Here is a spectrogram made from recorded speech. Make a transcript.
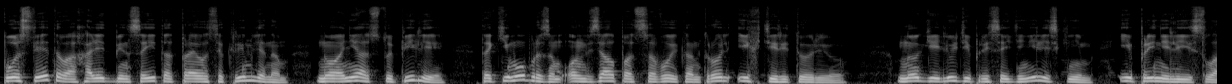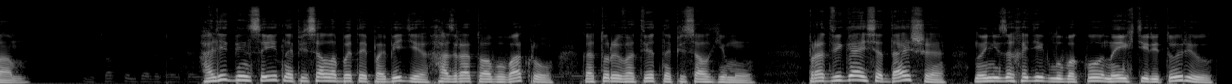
После этого Халид бин Саид отправился к римлянам, но они отступили, Таким образом, он взял под собой контроль их территорию. Многие люди присоединились к ним и приняли ислам. Халид бин Саид написал об этой победе Хазрату Абу Бакру, который в ответ написал ему «Продвигайся дальше, но не заходи глубоко на их территорию,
